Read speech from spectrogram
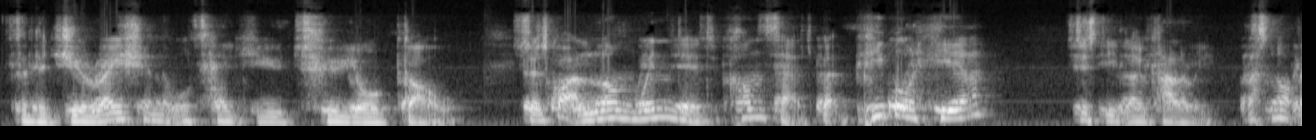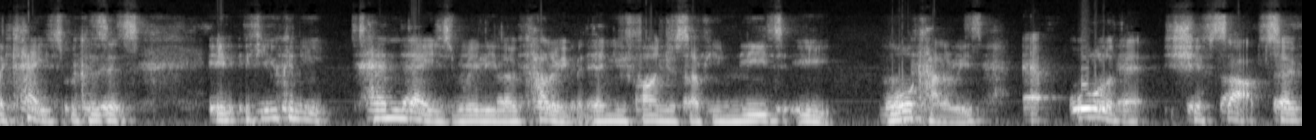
for the duration that will take you to your goal. So it's quite a long-winded concept, but people here just eat low calorie. That's not the case because it's if you can eat 10 days really low calorie, but then you find yourself you need to eat more calories, eh, all of it shifts up. So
